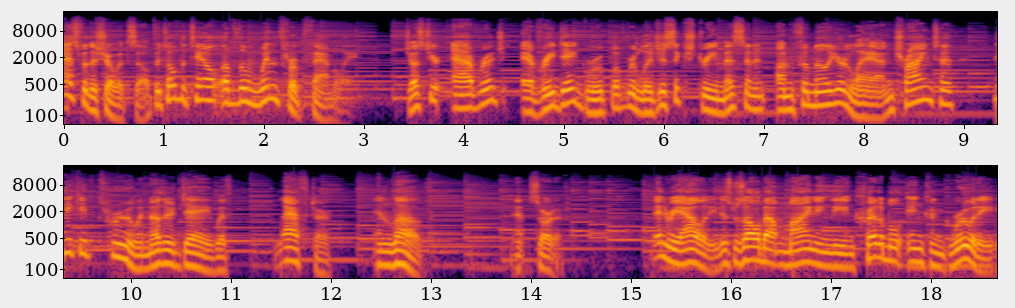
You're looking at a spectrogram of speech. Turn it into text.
As for the show itself, it told the tale of the Winthrop family, just your average, everyday group of religious extremists in an unfamiliar land trying to make it through another day with laughter and love. Eh, sort of. In reality, this was all about mining the incredible incongruity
